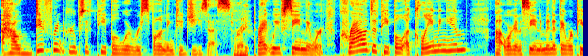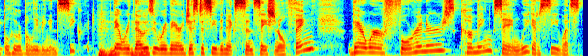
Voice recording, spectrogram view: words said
how different groups of people were responding to Jesus. Right. Right. We've seen there were crowds of people acclaiming him. Uh, we're going to see in a minute there were people who were believing in secret. There were those who were there just to see the next sensational thing. There were foreigners coming saying, "We got to see what's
